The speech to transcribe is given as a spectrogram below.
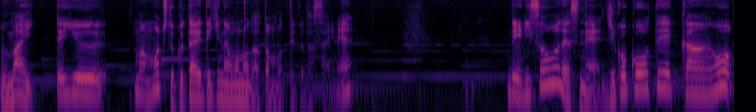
うまいっていう、まあ、もうちょっと具体的なものだと思ってくださいね。で、理想はですね、自己肯定感を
